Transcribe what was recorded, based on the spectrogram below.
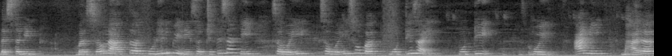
डस्टबिन बसवला तर पुढील पिढी स्वच्छतेसाठी सवयी सवयीसोबत मोठी जाईल मोठी होईल. आणि भारत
